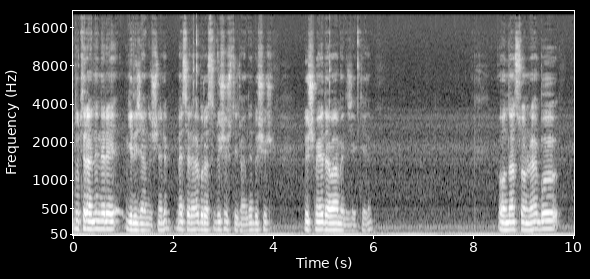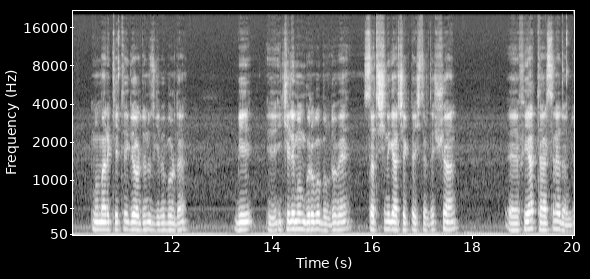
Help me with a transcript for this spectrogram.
bu trendin nereye gideceğini düşünelim. Mesela burası düşüş trendi. Düşüş düşmeye devam edecek diyelim. Ondan sonra bu mum hareketi gördüğünüz gibi burada bir e, ikili mum grubu buldu ve satışını gerçekleştirdi. Şu an e, fiyat tersine döndü.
